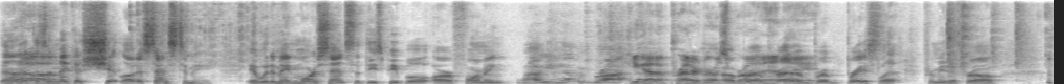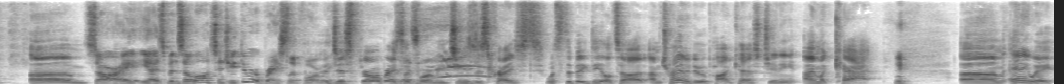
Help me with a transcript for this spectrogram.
Now that Oh. doesn't make a shitload of sense to me. It would have made more sense that these people are forming. Wow, you haven't brought. you got a predator. a, brought bra- in bra- a- bra- bracelet for me to throw. Sorry, yeah, it's been so long since you threw a bracelet for me. Just throw a bracelet for me. Jesus Christ. What's the big deal, Todd? I'm trying to do a podcast, Ginny. I'm a cat. um, anyway,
